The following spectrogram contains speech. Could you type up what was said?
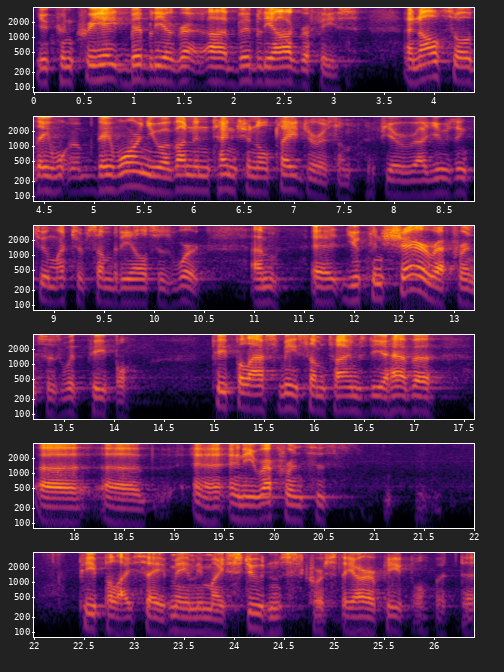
you can create bibliogra uh, bibliographies. And also, they, they warn you of unintentional plagiarism if you're uh, using too much of somebody else's work. Um, uh, you can share references with people. People ask me sometimes, do you have a, uh, any references? People, I say, mainly my students, of course they are people, but uh,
